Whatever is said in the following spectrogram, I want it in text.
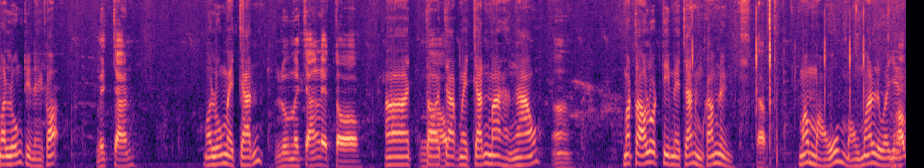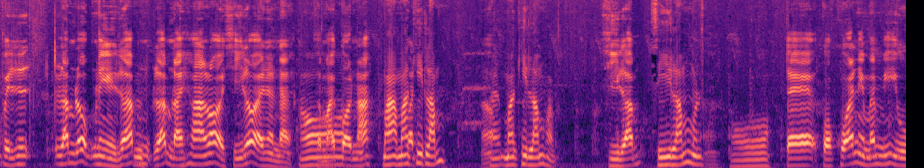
มาลงที่ไหนก็ แม่จันมาลงแม่จันทน์รู้แม่จันแล้วต่อ อ่าต่อเงา จากแม่จันทน์มาหาเงาอ่ามาต่อรถที่แม่จันทน์ผมคำหนึ่งครับมาเหมาเหมามาหรือว่ายังเขาไป ลำโลกนี่ลำลำไหน500 400นั่นน่ะอ๋อ สมัยก่อนนะ มามาขี่ล้อ่าำมาขี่ล้ำครับสี่ลสีล้ำมันโอ้ำแต่กอกขวานี่มันมีอยู่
